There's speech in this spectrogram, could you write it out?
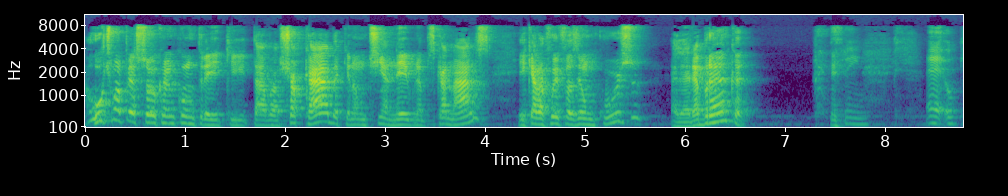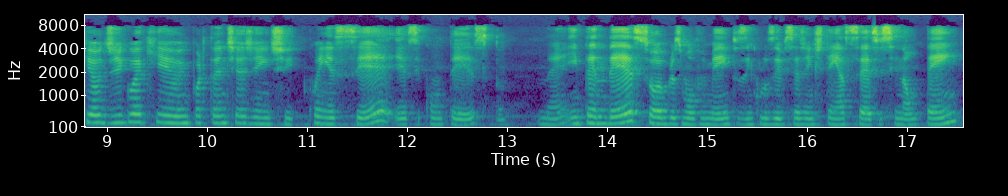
A última pessoa que eu encontrei que estava chocada que não tinha negro na psicanálise e que ela foi fazer um curso, ela era branca. Sim. É, o que eu digo é que o importante é a gente conhecer esse contexto, né? entender sobre os movimentos, inclusive se a gente tem acesso e se não tem,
